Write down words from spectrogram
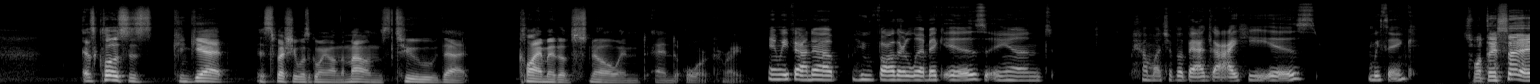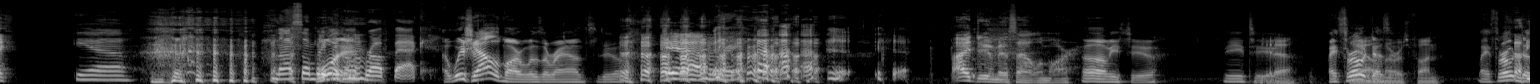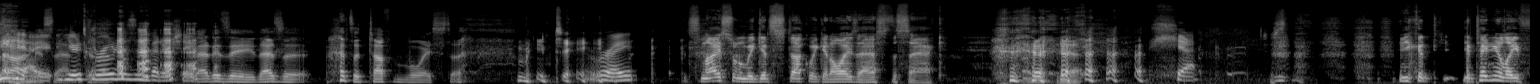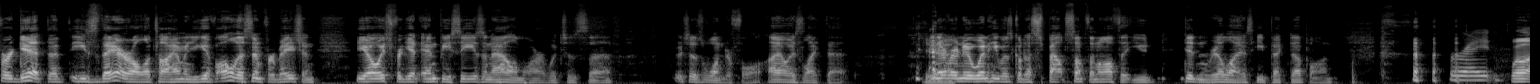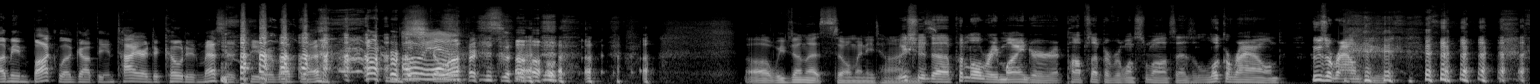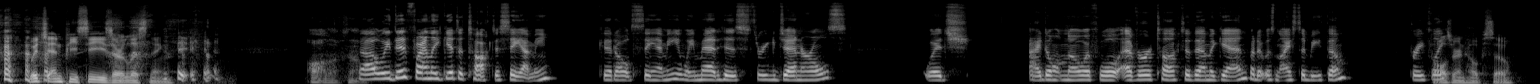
as close as can get, especially what's going on in the mountains, to that climate of snow and and orc, right? And we found out who Father Lebick is and how much of a bad guy he is, we think. It's what they say. Yeah. Not somebody Boy, we brought back. I wish Alamar was around. Still. Yeah. right. I do miss Alamar. oh, me too. Me too. Yeah. My throat yeah, doesn't. That was fun. My throat does not yeah, miss that. your throat is in better shape. That is a that's a that's a tough voice to maintain. Right. It's nice when we get stuck, we can always ask the sack. Yeah. Yeah. And you could continually forget that he's there all the time, and you give all this information. You always forget NPCs and Alamar, which is uh, which is wonderful. I always like that. You Yeah. never knew when he was going to spout something off that you didn't realize he picked up on. Right. Well, I mean, Bakla got the entire decoded message here about the Oh, yeah. Galar, so Oh, we've done that so many times. We should uh, put a little reminder. It pops up every once in a while and says, "Look around. Who's around you?" Which NPCs are listening? all of them. Well, we did finally get to talk to Sammy, good old Sammy, and we met his three generals, which I don't know if we'll ever talk to them again, but it was nice to meet them briefly. Falzer and hope so.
